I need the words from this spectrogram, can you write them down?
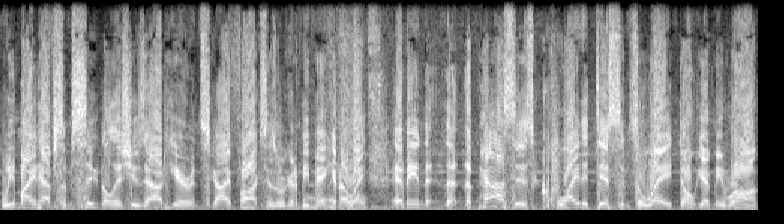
We might have some signal issues out here in Sky Fox as we're going to be making our way. I mean, the, the pass is quite a distance away, don't get me wrong,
